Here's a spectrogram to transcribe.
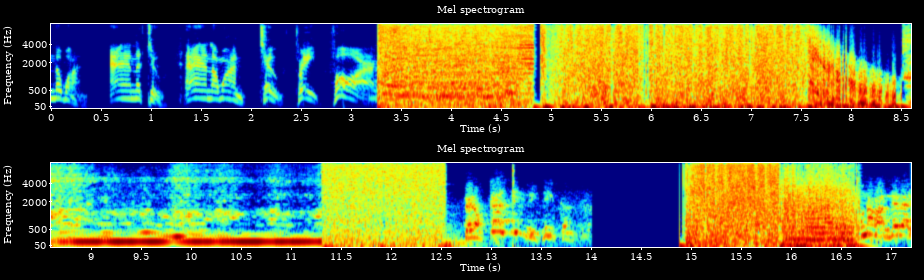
and a one, and a two, and a one, two, three, four. ¿Pero qué significa? Una bandera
